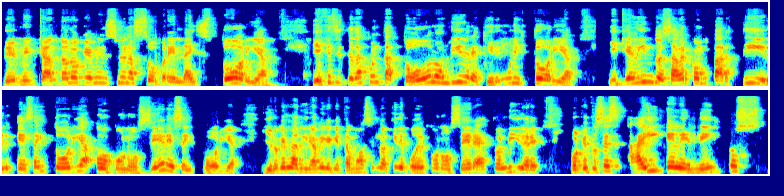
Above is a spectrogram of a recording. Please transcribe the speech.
eh, me encanta lo que mencionas sobre la historia. Y es que si te das cuenta, todos los líderes tienen una historia y qué lindo es saber compartir esa historia o conocer esa historia. Yo creo que es la dinámica que estamos haciendo aquí de poder conocer a estos líderes, porque entonces hay elementos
